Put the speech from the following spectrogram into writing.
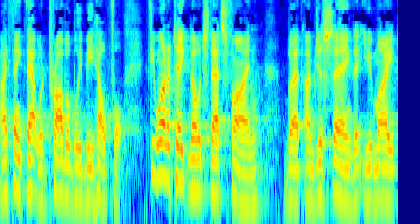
I think that would probably be helpful. If you want to take notes, that's fine, but I'm just saying that you might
